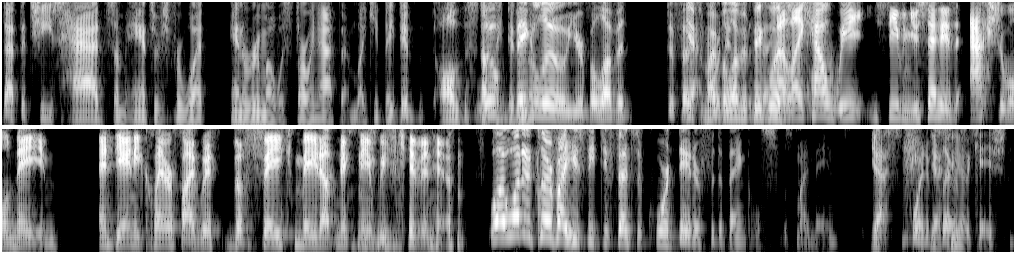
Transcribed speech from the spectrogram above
that the Chiefs had some answers for what Anarumo was throwing at them. Like they did all of the stuff Lou, they did. Big the, Lou, your beloved defensive my coordinator beloved for the Big Lou. I like how we, Steven, you said his actual name, and Danny clarified with the fake made up nickname we've given him. Well, I wanted to clarify he's the defensive coordinator for the Bengals, was my main yes, point of Yes, clarification.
